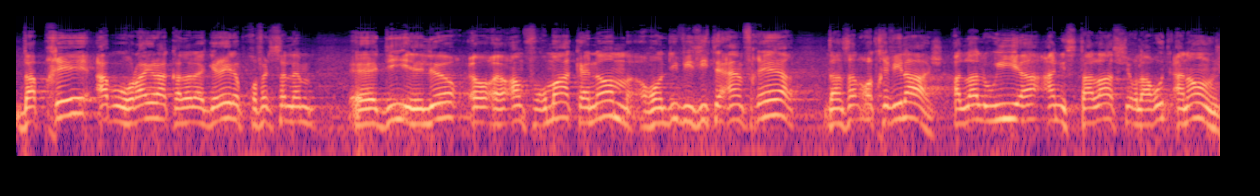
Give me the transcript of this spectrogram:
D'après Abu Huraira, le prophète sallam euh, dit, leur euh, informa qu'un homme rendit visite à un frère dans un autre village. Allah lui a installé sur la route un ange.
